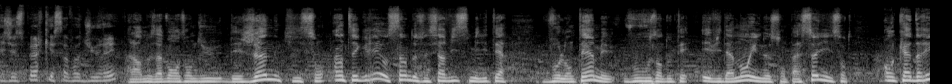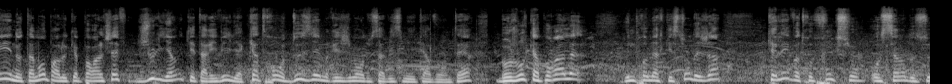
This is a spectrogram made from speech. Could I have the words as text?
Et j'espère que ça va durer. Alors nous avons entendu des jeunes qui sont intégrés au sein de ce service militaire volontaire, mais vous vous en doutez évidemment, ils ne sont pas seuls, ils sont encadrés notamment par le caporal-chef Julien qui est arrivé il y a 4 ans au deuxième régiment du service militaire volontaire. Bonjour caporal, une première question déjà. Quelle est votre fonction au sein de ce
